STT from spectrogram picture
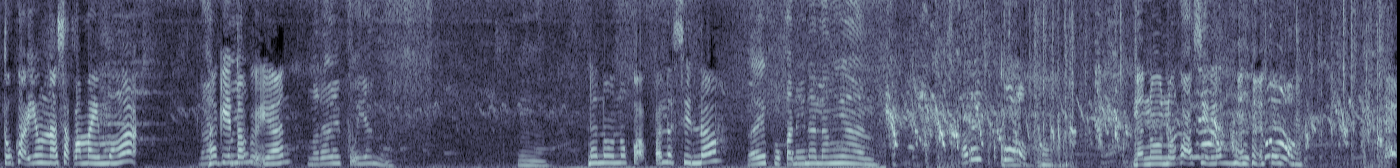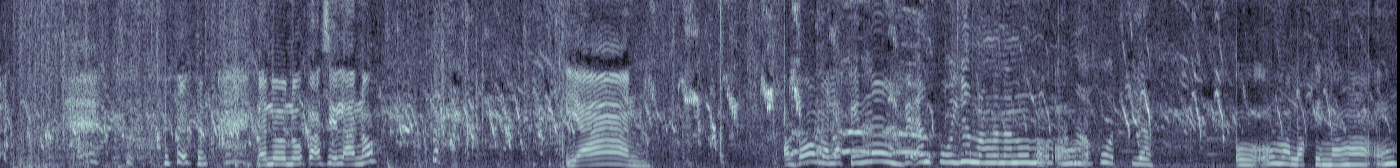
Tuka yung nasa kamay mo nga. Lahat Nakita ko yan. Marami po yan. Hmm. Nanunuka pala sila. Ay po, kanina lang yan. Aray po! Nanunuka sila. Nanunuka sila, no? Yan. Aba, malaki na. Gayaan po yan, mga nanonood Oo. nga po. Yeah. Oo, malaki na nga. Oh.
